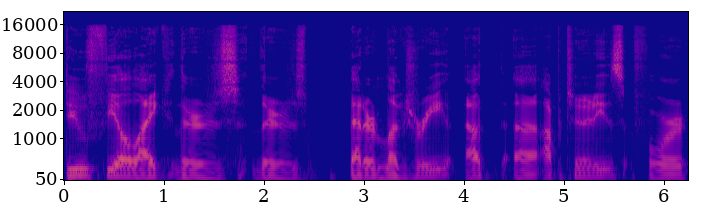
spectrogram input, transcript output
do feel like there's there's better luxury out uh, opportunities for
